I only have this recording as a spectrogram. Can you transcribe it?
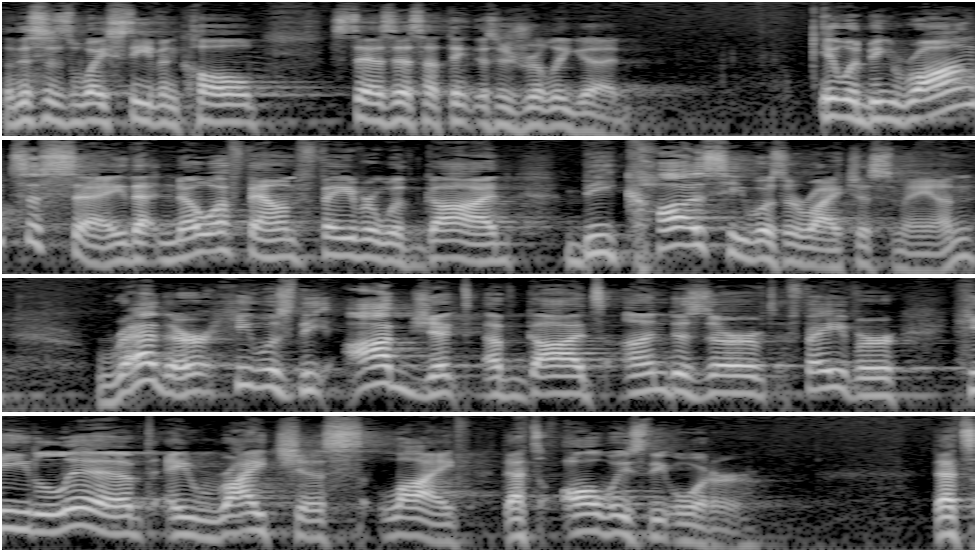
So, this is the way Steven Cole says this. I think this is really good. It would be wrong to say that Noah found favor with God because he was a righteous man. Rather, he was the object of God's undeserved favor. He lived a righteous life. That's always the order, that's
